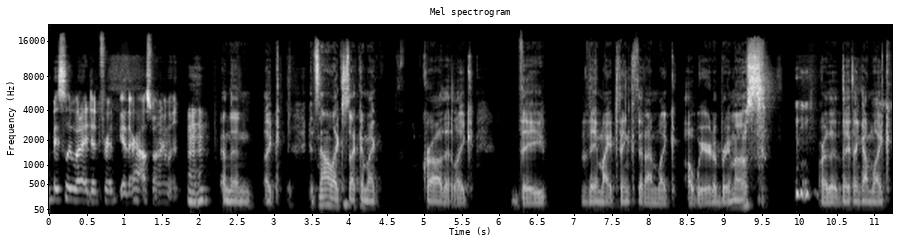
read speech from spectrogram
basically what I did for the other house when I went. And then like it's not like stuck in my craw that like they they might think that I'm like a weird Obrimos or that they think I'm like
